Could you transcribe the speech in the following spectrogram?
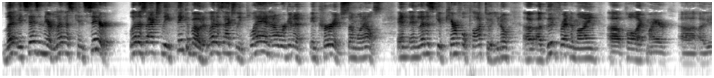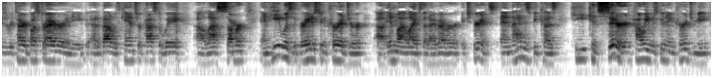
Let, it says in there, let us consider. Let us actually think about it. Let us actually plan how we're going to encourage someone else. And, and let us give careful thought to it. You know, a good friend of mine, uh, Paul Eckmeyer, uh, he's a retired bus driver and he had a battle with cancer, passed away uh, last summer, and he was the greatest encourager uh, in my life that I've ever experienced. And that is because he considered how he was going to encourage me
